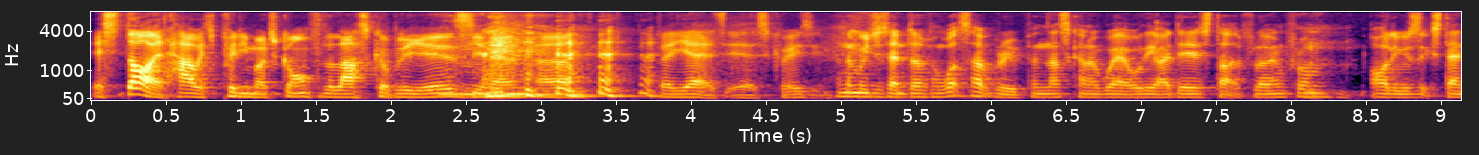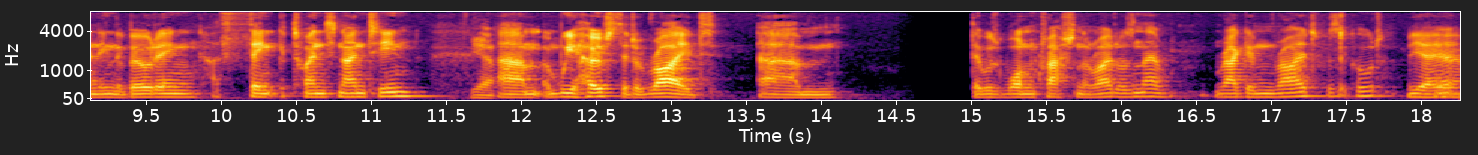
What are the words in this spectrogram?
it started how it's pretty much gone for the last couple of years, you know. Um, but yeah, it's, it's crazy. and then we just ended up in a WhatsApp group, and that's kind of where all the ideas started flowing from. Ollie was extending the building, I think 2019. Yeah. Um, and we hosted a ride um, there was one crash on the ride, wasn't there? Rag and Ride was it called? Yeah, yeah.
